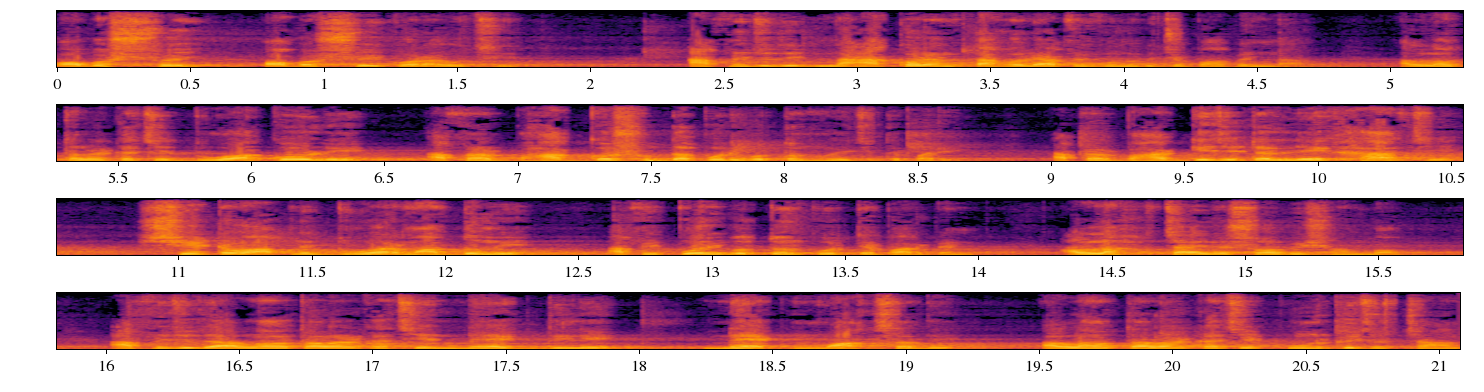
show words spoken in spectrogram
অবশ্যই অবশ্যই করা উচিত। আপনি যদি না করেন তাহলে আপনি কোনো কিছু পাবেন না। আল্লাহ তালার কাছে দোয়া করলে আপনার ভাগ্য সুদ্ধা পরিবর্তন হয়ে যেতে পারে। আপনার ভাগ্যে যেটা লেখা আছে, সেটাও আপনি দোয়ার মাধ্যমে আপনি পরিবর্তন করতে পারবেন। আল্লাহ চাইলে সবই সম্ভব। আপনি যদি আল্লাহ তালার কাছে ন্যাক দিলে, ন্যাক মাকসাদে আল্লাহ তালার কাছে কোন কিছু চান,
